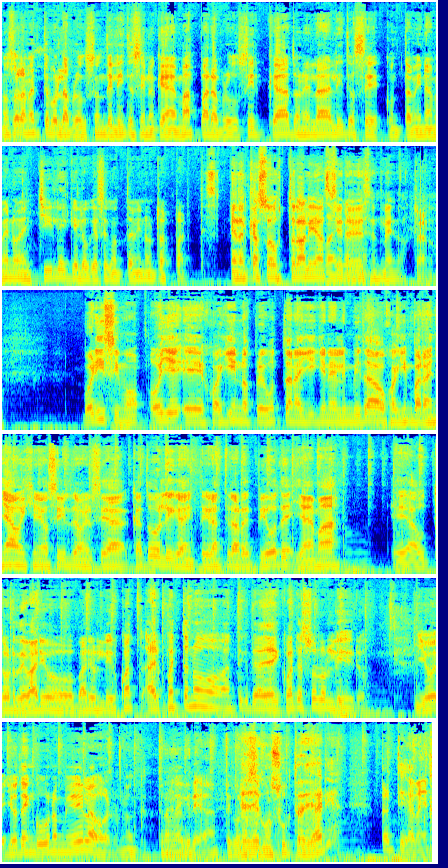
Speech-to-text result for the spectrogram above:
no solamente por la producción de litio, sino que además para producir cada tonelada de litio se contamina menos en Chile que lo que se contamina en otras partes. En el caso de Australia, siete veces menos, claro. Buenísimo. Oye, eh, Joaquín, nos preguntan aquí quién es el invitado. Joaquín Barañao, ingeniero civil de la Universidad Católica, integrante de la red Pivote y además eh, autor de varios, varios libros. A ver, cuéntanos antes que te vayas, ¿cuáles son los libros? Yo, yo tengo uno en mi velador, no, no me creas. ¿Es de consulta diaria? Prácticamente.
